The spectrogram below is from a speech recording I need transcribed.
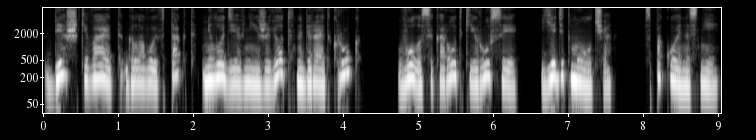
Беж кивает головой в такт, мелодия в ней живет, набирает круг, волосы короткие, русые, едет молча, спокойно с ней.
